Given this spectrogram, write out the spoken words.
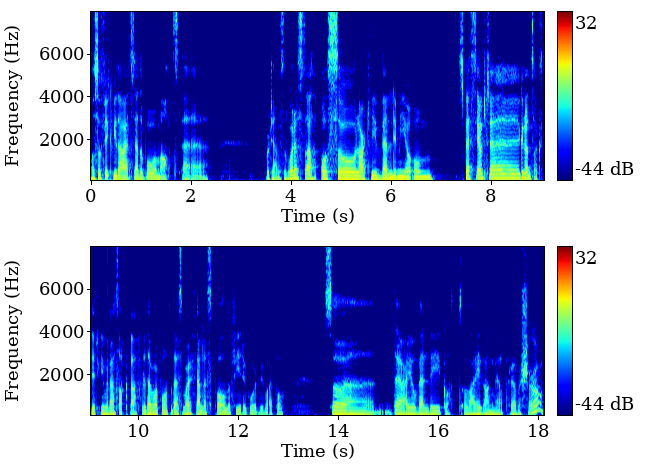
Og så fikk vi da et sted å bo og mat. Eh, fortjenesten vår. Da. Og så lærte vi veldig mye om spesielt eh, grønnsaksdyrking, vil jeg ha sagt. da, For det var på en måte det som var felles på alle fire gård vi var på. Så eh, det er jo veldig godt å være i gang med å prøve sjøl.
